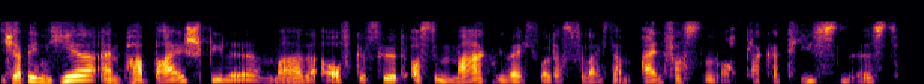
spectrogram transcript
Ich habe Ihnen hier ein paar Beispiele mal aufgeführt aus dem Markenrecht, weil das vielleicht am einfachsten und auch plakativsten ist,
